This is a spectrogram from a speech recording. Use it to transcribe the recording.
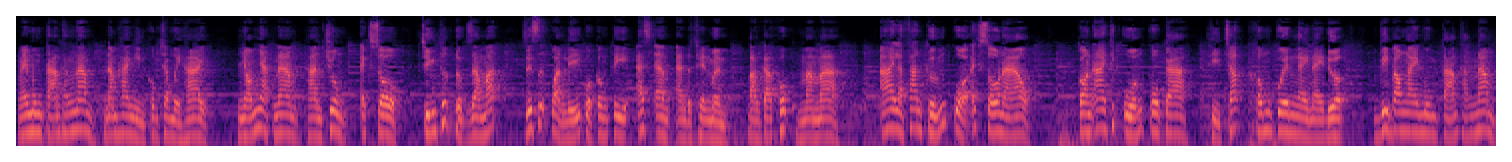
Ngày mùng 8 tháng 5 năm 2012, nhóm nhạc nam Hàn Trung EXO chính thức được ra mắt dưới sự quản lý của công ty SM Entertainment bằng ca khúc Mama. Ai là fan cứng của EXO nào? Còn ai thích uống coca thì chắc không quên ngày này được vì vào ngày mùng 8 tháng 5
